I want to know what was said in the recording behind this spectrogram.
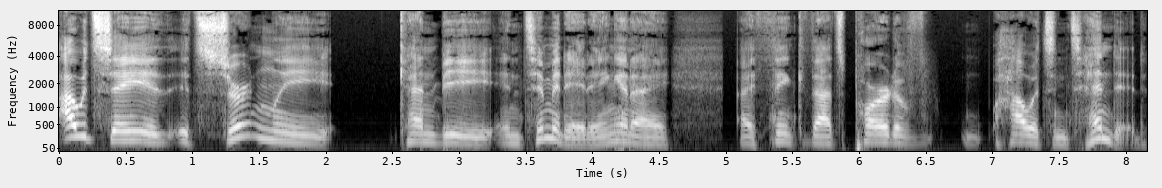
I would say it, it certainly can be intimidating, and I, I think that's part of how it's intended.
